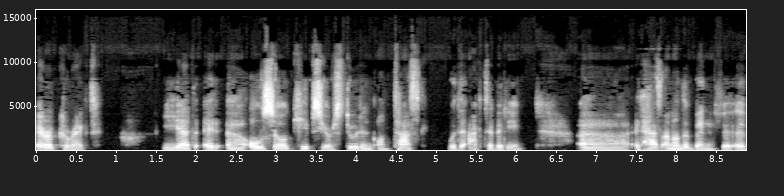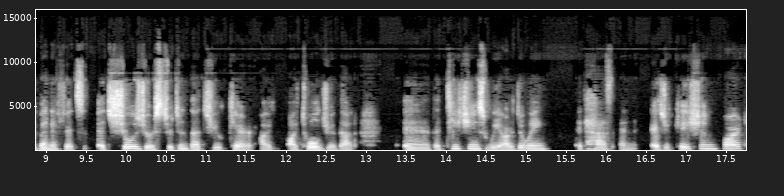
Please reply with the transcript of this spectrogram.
error correct, yet it uh, also keeps your student on task with the activity. Uh, it has another benefit uh, benefits it shows your student that you care i i told you that uh, the teachings we are doing it has an education part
